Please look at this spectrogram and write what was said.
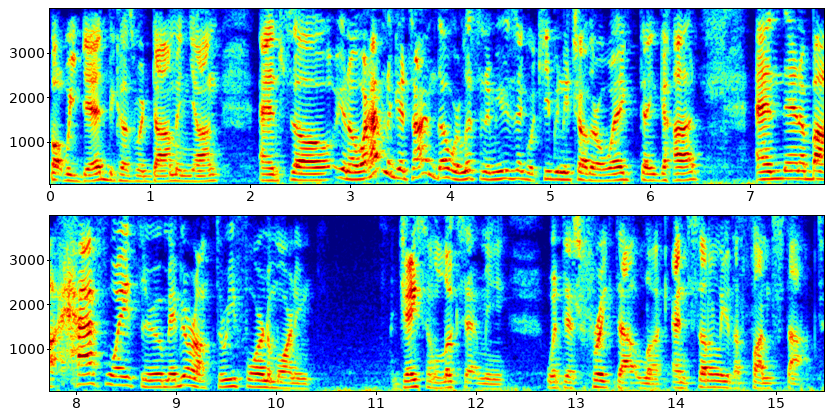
but we did because we're dumb and young. And so, you know, we're having a good time though. We're listening to music. We're keeping each other awake. Thank God. And then about halfway through, maybe around three, four in the morning, Jason looks at me with this freaked out look, and suddenly the fun stopped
